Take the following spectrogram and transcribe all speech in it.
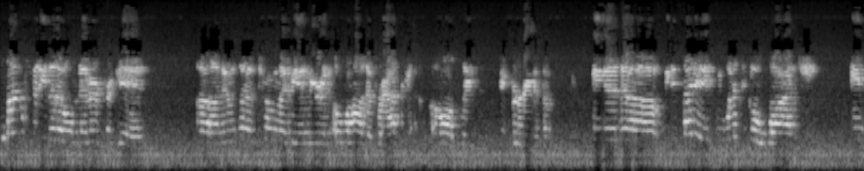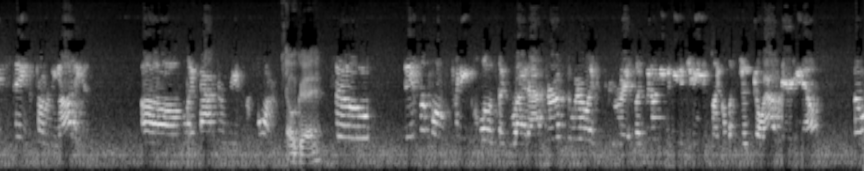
one city that I will never forget, um, it was when I was touring my band. We were in Omaha, Nebraska, of all places, super random. And uh, we decided we wanted to go watch NSYNC from the audience, um, like after we had performed. okay? So they performed pretty close, like right after us. So we were like, screw it, like we don't need to be change. Like let's just go out there, you know. So it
